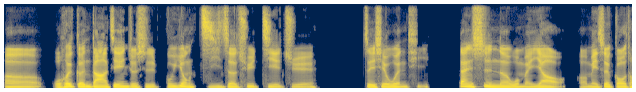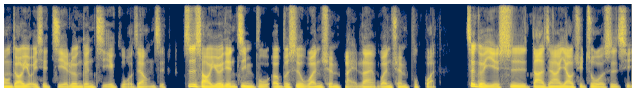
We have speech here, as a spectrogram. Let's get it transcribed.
呃，我会跟大家建议，就是不用急着去解决这些问题，但是呢，我们要呃每次沟通都要有一些结论跟结果，这样子。至少有一点进步，而不是完全摆烂、完全不管。这个也是大家要去做的事情。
